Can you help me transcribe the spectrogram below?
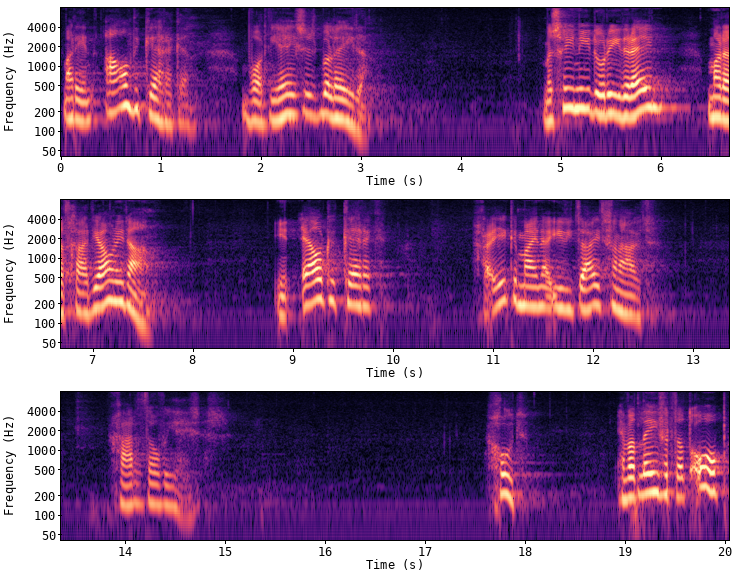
maar in al die kerken wordt Jezus beleden. Misschien niet door iedereen, maar dat gaat jou niet aan. In elke kerk ga ik in mijn naïviteit vanuit. Gaat het over Jezus. Goed. En wat levert dat op?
